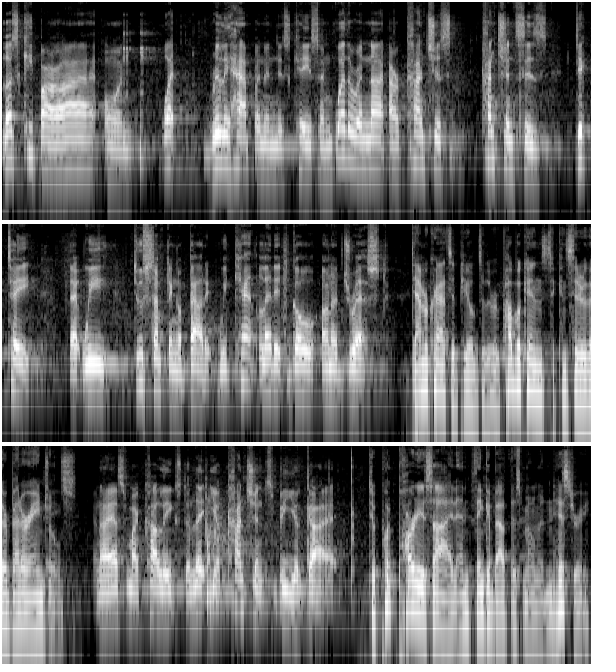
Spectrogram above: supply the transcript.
Let's keep our eye on what really happened in this case and whether or not our conscious, consciences dictate that we do something about it. We can't let it go unaddressed. Democrats appealed to the Republicans to consider their better angels. And I ask my colleagues to let your conscience be your guide. To put party aside and think about this moment in history.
